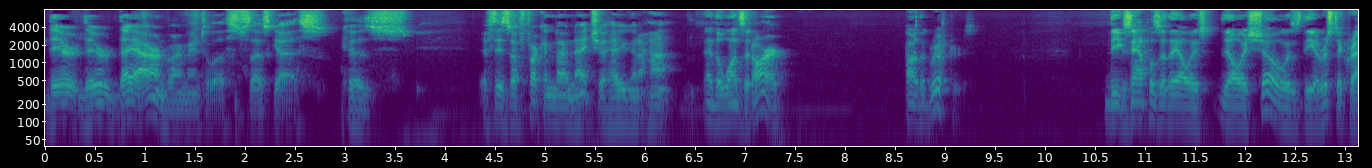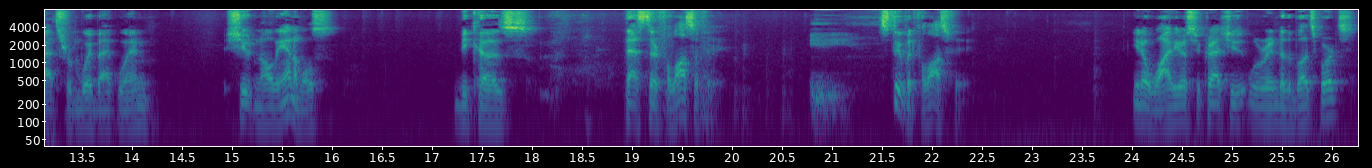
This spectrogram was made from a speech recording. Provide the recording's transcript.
They're they're they are environmentalists. Those guys because if there's a fucking no nature, how are you going to hunt? and the ones that aren't are the grifters. The examples that they always they always show is the aristocrats from way back when shooting all the animals because that's their philosophy. Stupid philosophy. You know why the aristocrats were into the blood sports?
